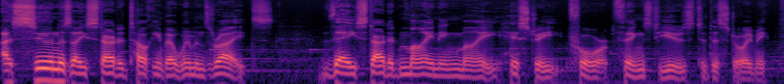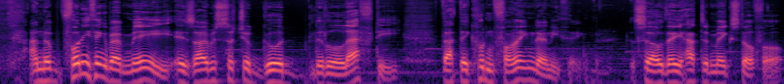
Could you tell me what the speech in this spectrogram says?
as soon as I started talking about women's rights, they started mining my history for things to use to destroy me. And the funny thing about me is I was such a good little lefty that they couldn't find anything. So they had to make stuff up.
